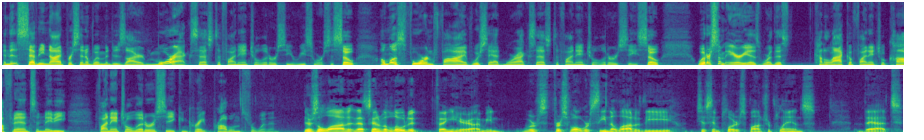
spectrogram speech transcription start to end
and that 79% of women desired more access to financial literacy resources. So almost four and five wish they had more access to financial literacy. So, what are some areas where this kind of lack of financial confidence and maybe financial literacy can create problems for women? There's a lot of that's kind of a loaded thing here. I mean, we're first of all we're seeing a lot of the just employer sponsor plans that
